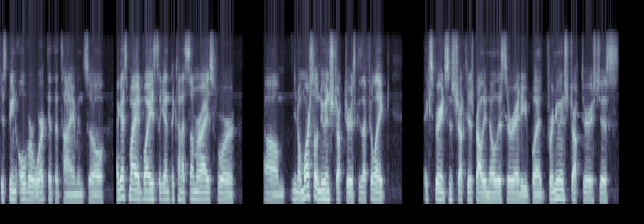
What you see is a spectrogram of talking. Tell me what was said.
just being overworked at the time. And so I guess my advice again to kind of summarize for um, you know more so new instructors because I feel like experienced instructors probably know this already, but for new instructors, just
